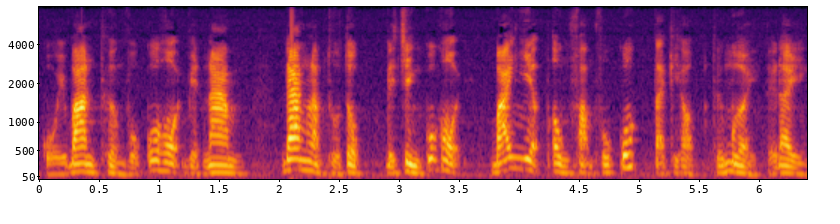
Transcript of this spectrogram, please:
của Ủy ban Thường vụ Quốc hội Việt Nam đang làm thủ tục để trình Quốc hội bãi nhiệm ông Phạm Phú Quốc tại kỳ họp thứ 10 tới đây.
